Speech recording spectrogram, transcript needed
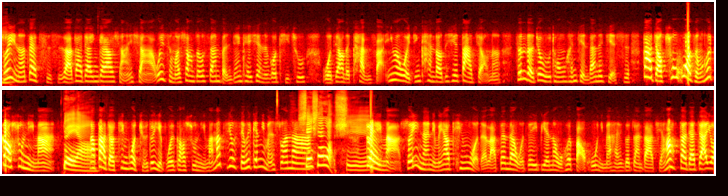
所以呢，在此时啊，大家应该要想一想啊，为什么上周三本间 K 线能够提出我这样的看法？因为我已经看到这些大脚呢，真的就如同很简单的解释，大脚出货怎么会告诉你嘛？对呀，那大脚进货绝对也不会告诉你嘛，那只有谁会跟你们说呢？珊珊老师，对嘛？所以呢，你们要听我的啦，站在我这一边呢，我会保护你们，还能够赚大钱啊！大家加油！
